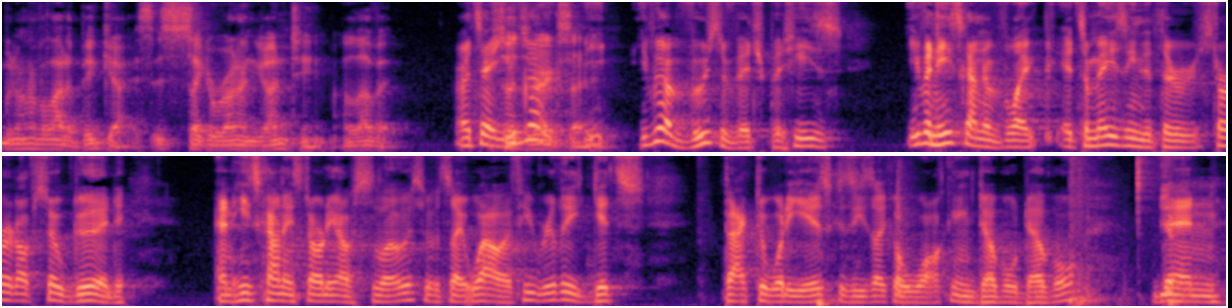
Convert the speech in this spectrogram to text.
we don't have a lot of big guys. It's just like a run and gun team. I love it. I'd say So you've it's very got exciting. you've got Vucevic, but he's even he's kind of like it's amazing that they're started off so good, and he's kind of starting off slow. So it's like wow, if he really gets back to what he is, because he's like a walking double double, then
